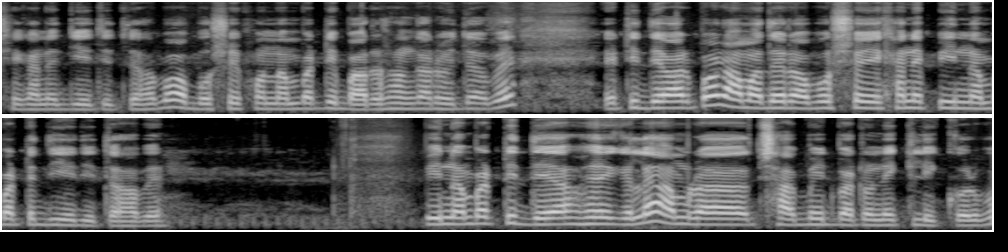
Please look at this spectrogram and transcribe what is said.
সেখানে দিয়ে দিতে হবে। অবশ্যই ফোন নাম্বারটি বারো সংখ্যার হইতে হবে। এটি দেওয়ার পর আমাদের অবশ্যই এখানে পিন নাম্বারটি দিয়ে দিতে হবে। পিন নাম্বারটি দেওয়া হয়ে গেলে আমরা সাবমিট বাটনে ক্লিক করব।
